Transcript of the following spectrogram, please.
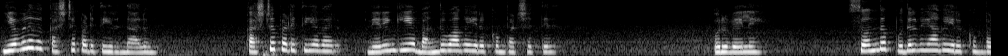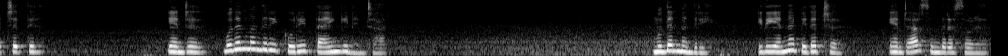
எவ்வளவு கஷ்டப்படுத்தி இருந்தாலும் கஷ்டப்படுத்தியவர் நெருங்கிய பந்துவாக இருக்கும் பட்சத்தில். ஒருவேளை சொந்த புதல்வியாக இருக்கும் பட்சத்தில் என்று முதன் மந்திரி கூறி தயங்கி நின்றார். முதன் மந்திரி இது என்ன பிதற்றல்? என்றார் சுந்தர சோழர்.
